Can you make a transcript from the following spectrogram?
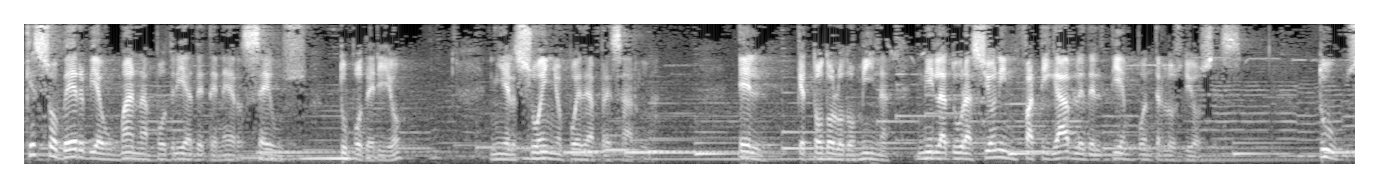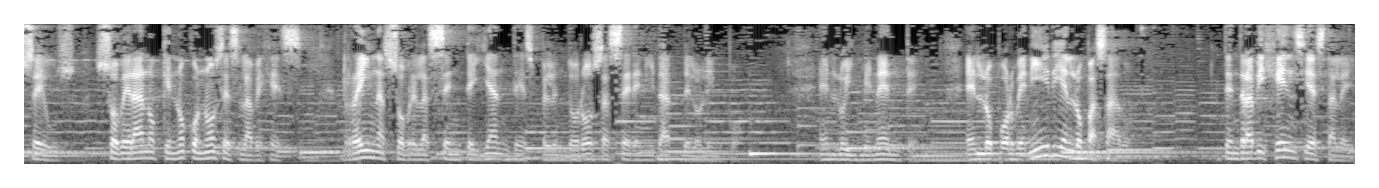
¿Qué soberbia humana podría detener Zeus, tu poderío? Ni el sueño puede apresarla. Él, que todo lo domina, ni la duración infatigable del tiempo entre los dioses. Tú, Zeus, soberano que no conoces la vejez, reinas sobre la centellante, esplendorosa serenidad del Olimpo. En lo inminente, en lo porvenir y en lo pasado, tendrá vigencia esta ley.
